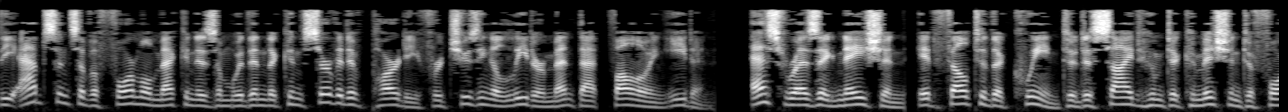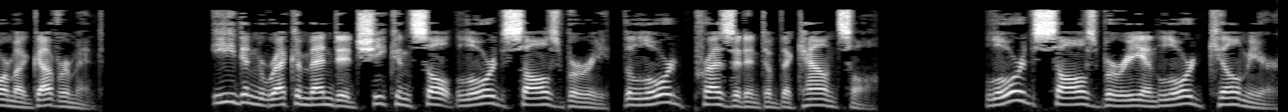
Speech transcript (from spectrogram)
The absence of a formal mechanism within the Conservative Party for choosing a leader meant that, following Eden's resignation, it fell to the Queen to decide whom to commission to form a government. Eden recommended she consult Lord Salisbury, the Lord President of the Council. Lord Salisbury and Lord Kilmuir,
